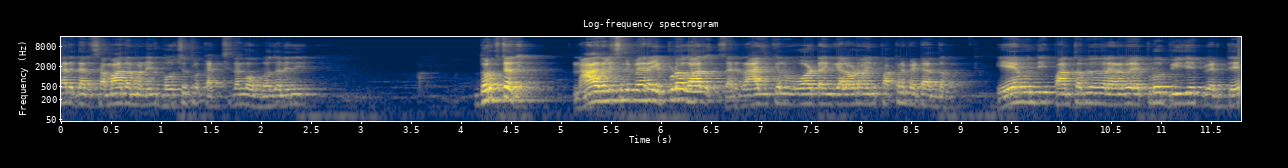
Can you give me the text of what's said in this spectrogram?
సరే దాని సమాధానం అనేది భవిష్యత్తులో ఖచ్చితంగా ఒక రోజు అనేది దొరుకుతుంది. నాకు తెలిసిన మేర ఎప్పుడో కాదు. సరే రాజకీయం ఓడడం గెలవడం అని పక్కన పెట్టేద్దాం. ఏముంది? పంతొమ్మిది వందల ఎనభై ఎప్పుడో బీజేపీ పెడితే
